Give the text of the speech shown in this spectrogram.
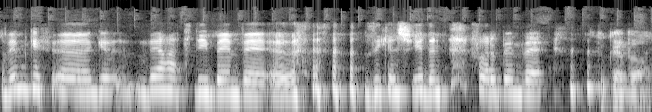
Wem äh, ge wer hat die BMW äh, sich entschieden für BMW? Together.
